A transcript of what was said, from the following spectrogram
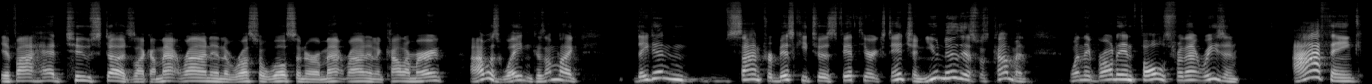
if I had two studs like a Matt Ryan and a Russell Wilson or a Matt Ryan and a Kyler Murray, I was waiting because I'm like, they didn't sign Trubisky to his fifth year extension. You knew this was coming when they brought in Foles for that reason. I think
